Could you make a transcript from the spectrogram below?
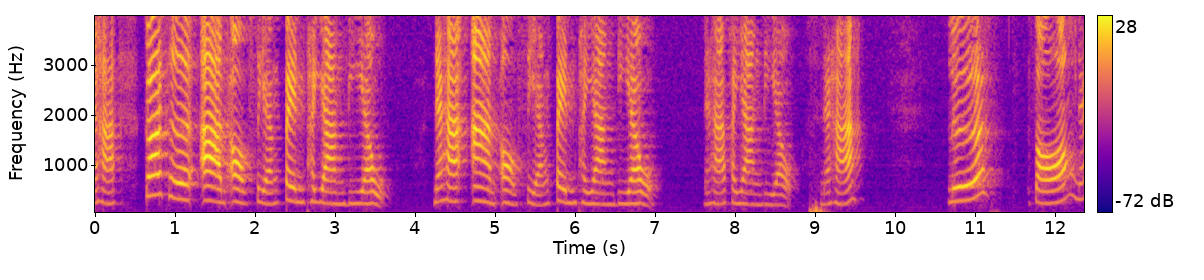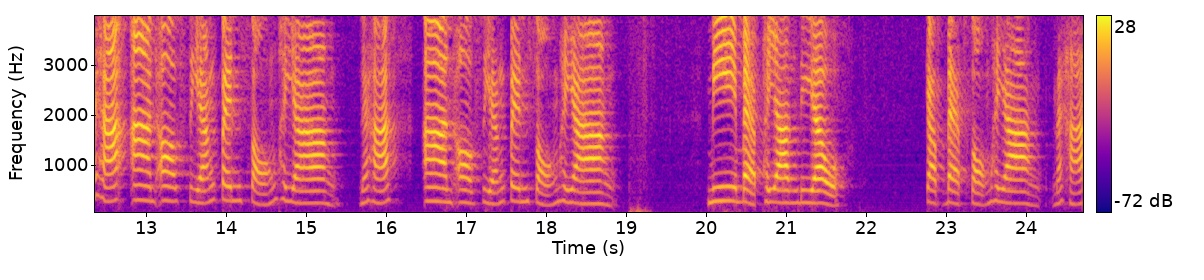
นะคะก็คืออ่านออกเสียงเป็นพยางค์เดียวนะคะอ่านออกเสียงเป็นพยางค์เดียวนะคะพยางค์เดียวนะคะหรือ สองนะคะอ่านออกเสียงเป็นสองพยางนะคะอ่านออกเสียงเป็นสองพยาง มีแบบพยางเดียว กับแบบสองพยางนะคะ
